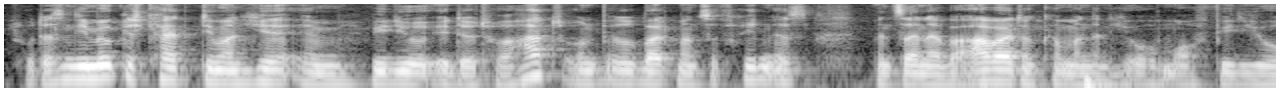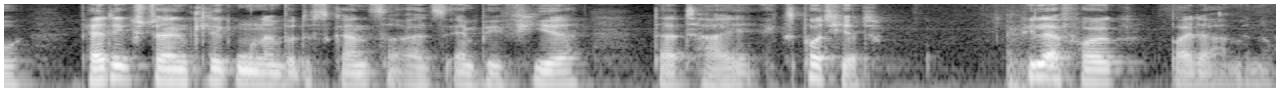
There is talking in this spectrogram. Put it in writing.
So, das sind die Möglichkeiten, die man hier im Video-Editor hat und sobald man zufrieden ist mit seiner Bearbeitung, kann man dann hier oben auf Video fertigstellen klicken und dann wird das Ganze als MP4-Datei exportiert. Viel Erfolg bei der Anwendung.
